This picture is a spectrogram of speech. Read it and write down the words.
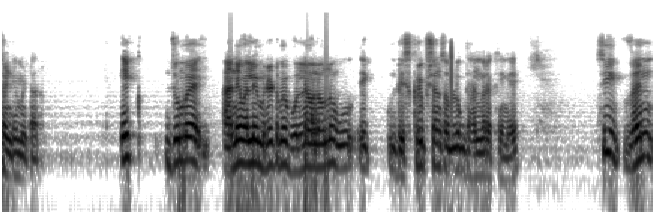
centimeter एक जो मैं आने वाले मिनट में बोलने वाला हूँ ना वो एक डिस्क्रिप्शन सब लोग ध्यान में रखेंगे see when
